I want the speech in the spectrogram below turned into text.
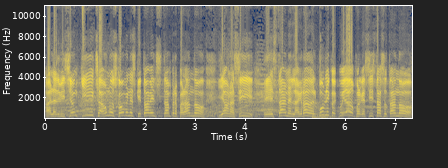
a la división Kicks, a unos jóvenes que todavía se están preparando. Y aún así están en el agrado del público. Y cuidado porque sí está azotando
